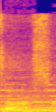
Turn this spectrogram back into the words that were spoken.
sauce.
